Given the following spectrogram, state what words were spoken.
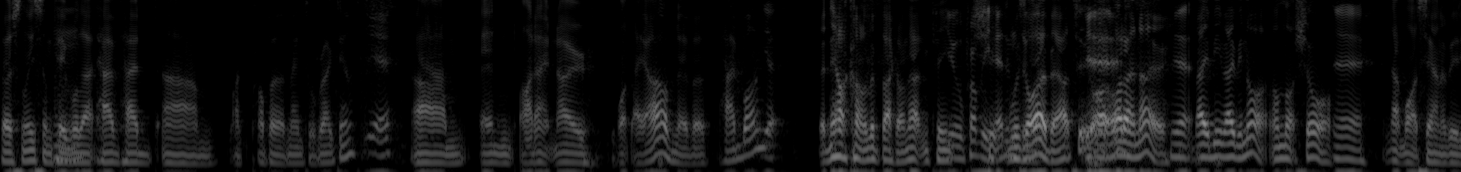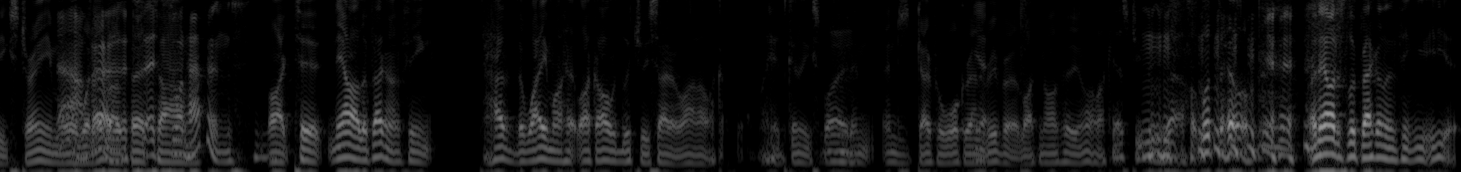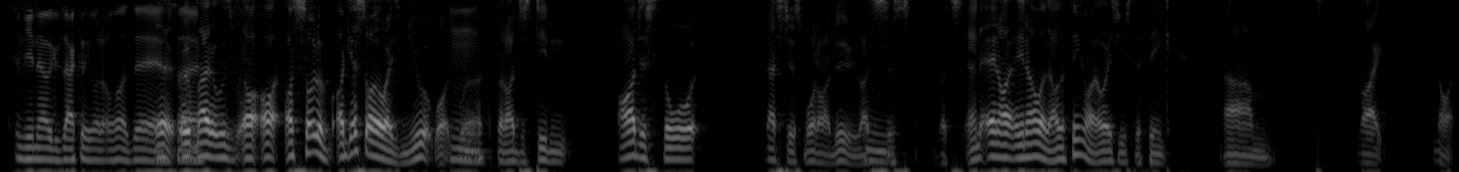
personally some Mm. people that have had um, like proper mental breakdowns. yeah. Um, and I don't know what they are. I've never had one. Yeah. But now I kind of look back on that and think, You were probably "Shit, was I it." about to? Yeah. I, I don't know. Yeah. Maybe, maybe not. I'm not sure. Yeah. And that might sound a bit extreme Nah, or whatever. bro, that's, but that's um, what happens. like to now I look back and I think to have the way my head like I would literally say to Alana like I feel like my head's going to explode and, and just go for a walk around Mm. Yeah. the river at like nine thirty and I'm like how stupid is that what the hell and now I just look back on it and think you idiot And you know exactly what it was. Yeah. yeah so- it, mate it was I, I, I sort of I guess I always knew it was Mm. work but I just didn't I just thought that's just what I do Mm. that's just that's and and I you know the other thing I always used to think um like not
